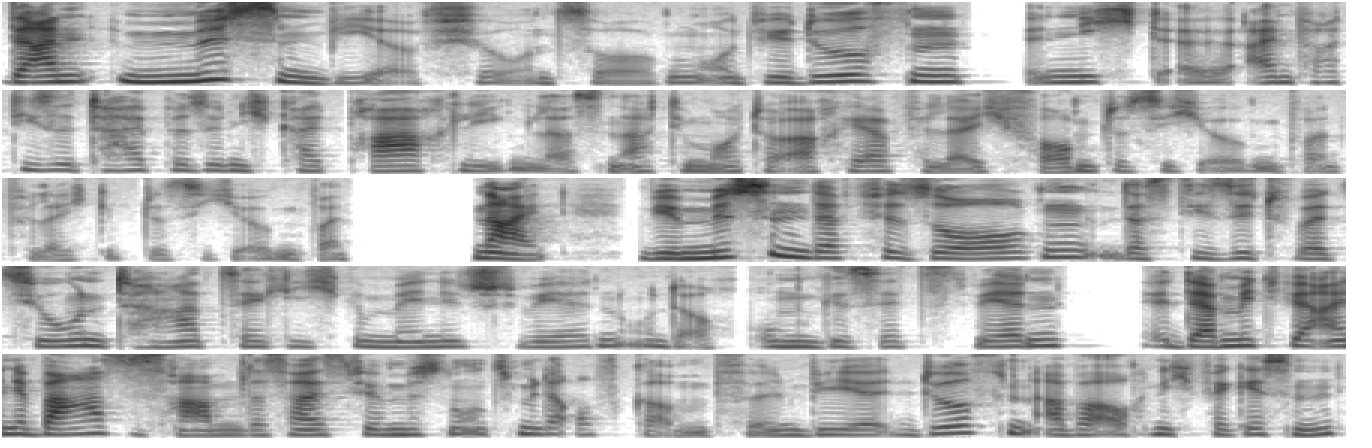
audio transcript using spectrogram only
dann müssen wir für uns sorgen und wir dürfen nicht äh, einfach diese Teilpersönlichkeit brach liegen lassen nach dem Motto, ach ja, vielleicht formt es sich irgendwann, vielleicht gibt es sich irgendwann. Nein, wir müssen dafür sorgen, dass die Situationen tatsächlich gemanagt werden und auch umgesetzt werden, damit wir eine Basis haben. Das heißt, wir müssen uns mit Aufgaben füllen. Wir dürfen aber auch nicht vergessen,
